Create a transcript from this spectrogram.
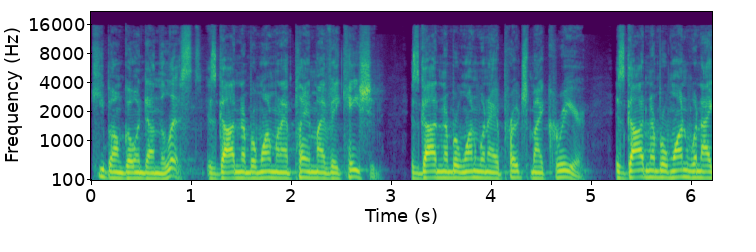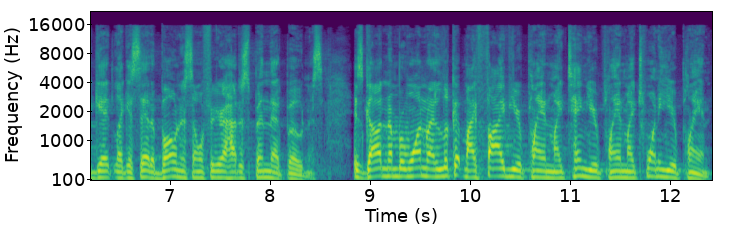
Keep on going down the list. Is God number one when I plan my vacation? Is God number one when I approach my career? Is God number one when I get, like I said, a bonus? I want to figure out how to spend that bonus. Is God number one when I look at my five year plan, my 10 year plan, my 20 year plan?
